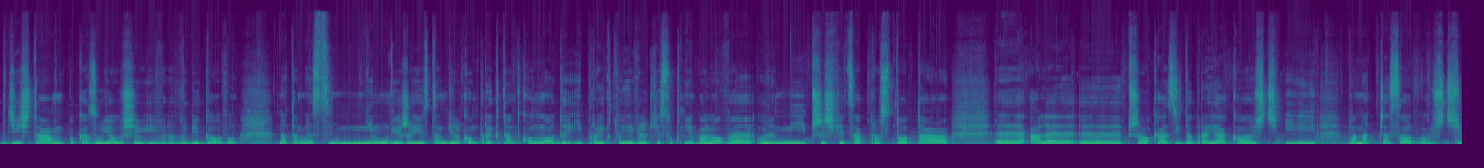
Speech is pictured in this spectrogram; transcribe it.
gdzieś tam pokazują się i wybiegowo. Natomiast nie mówię, że jestem wielką projektantką mody i projektuję wielkie suknie balowe. Mi przyświeca prostota, ale przy okazji dobra jakość i ponadczasowość.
